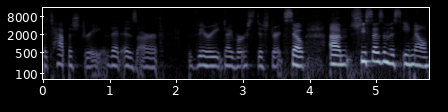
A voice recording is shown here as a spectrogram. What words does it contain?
the tapestry that is our very diverse district. So um, she says in this email,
